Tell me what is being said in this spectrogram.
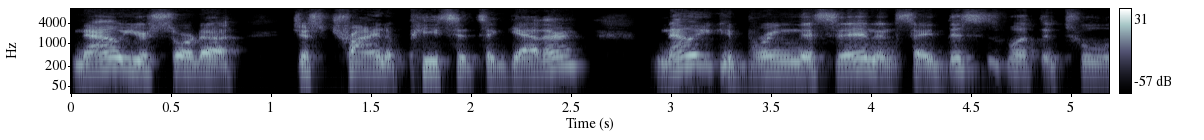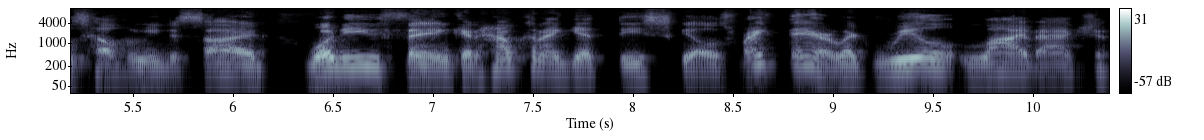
now you're sort of just trying to piece it together. Now you could bring this in and say, this is what the tool is helping me decide. What do you think? And how can I get these skills right there, like real live action?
